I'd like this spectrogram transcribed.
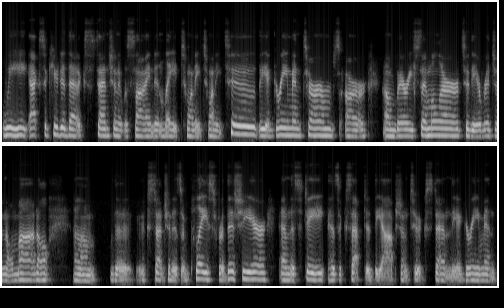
We executed that extension. It was signed in late 2022. The agreement terms are um, very similar to the original model. Um, the extension is in place for this year, and the state has accepted the option to extend the agreement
